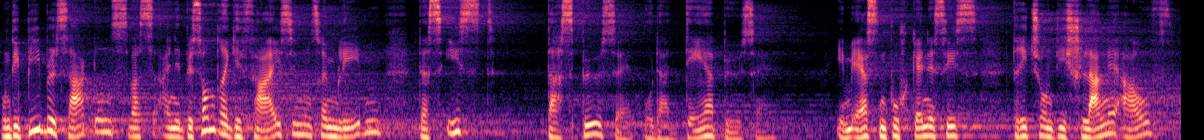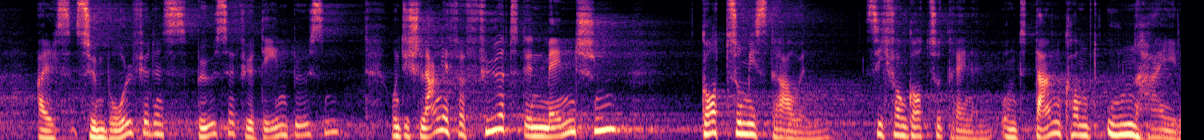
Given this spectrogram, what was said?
Und die Bibel sagt uns, was eine besondere Gefahr ist in unserem Leben, das ist das Böse oder der Böse. Im ersten Buch Genesis tritt schon die Schlange auf als Symbol für das Böse, für den Bösen. Und die Schlange verführt den Menschen, Gott zu misstrauen, sich von Gott zu trennen. Und dann kommt Unheil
